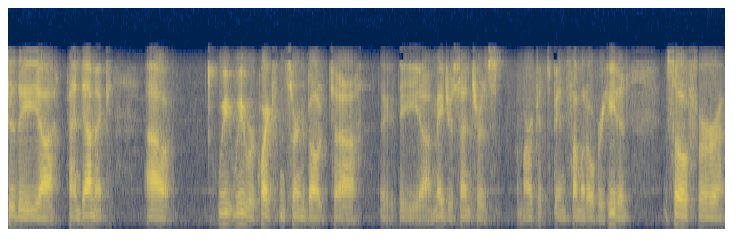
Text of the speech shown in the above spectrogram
to the uh, pandemic, uh, we were quite concerned about uh, the major centers markets being somewhat overheated. So for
